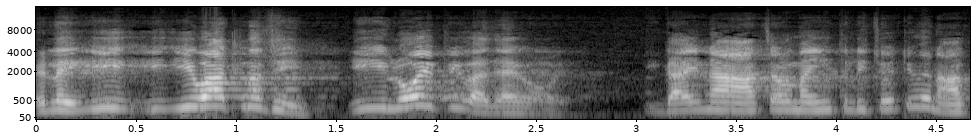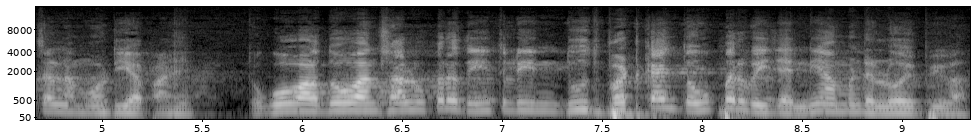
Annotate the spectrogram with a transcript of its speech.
એટલે ઈ, ઈ- વાત નથી. ઈ લોહી પીવા જ આવ્યો હોય. ગાયના આંચળમાં ઈંતળી ચોટી હોય ને આંચળના મોઢિયા પાસે. તો ગોવાળ દોવાનું ચાલુ કરે તો ઈંતળી દૂધ ભટકાય ને તો ઉપર વહી જાય ન્યા મંડે લોહી પીવા.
